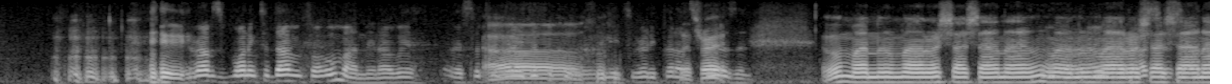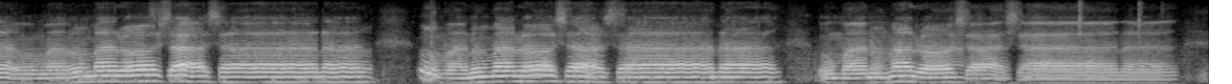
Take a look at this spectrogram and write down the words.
Rab's wanting to dam for Uman. You know, we're, it's looking very Oh. difficult. We need to really put our That's right. in. Uman Uman Rosh Hashanah, Uman Uman Rosh Hashanah, Uman Uman Rosh Hashanah, Uman Uman Rosh Hashanah, Uman Uman Rosh Hashanah,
